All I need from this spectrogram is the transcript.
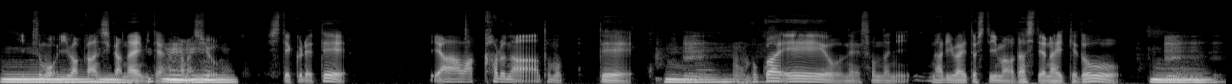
いつも違和感しかないみたいな話をうん。してくれて、いやーわかるなーと思って、ううん。うん僕は絵をね、そんなになりわいとして今は出してないけど、ううん。ん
